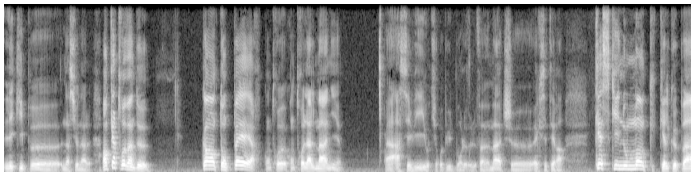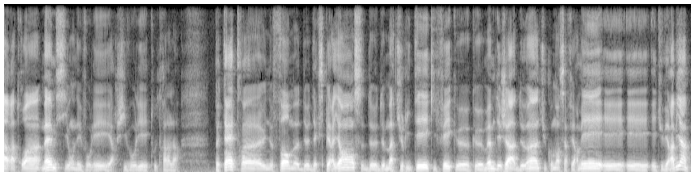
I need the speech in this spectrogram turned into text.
l'équipe euh, nationale. En 82, quand on perd contre, l'Allemagne à, Séville au tir au but, bon, le, fameux match, etc. Qu'est-ce qui nous manque quelque part à 3-1, même si on est volé, archi-volé, tout le tralala? Peut-être euh, une forme d'expérience, de, maturité qui fait que, même déjà à 2-1, tu commences à fermer et, tu verras bien.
